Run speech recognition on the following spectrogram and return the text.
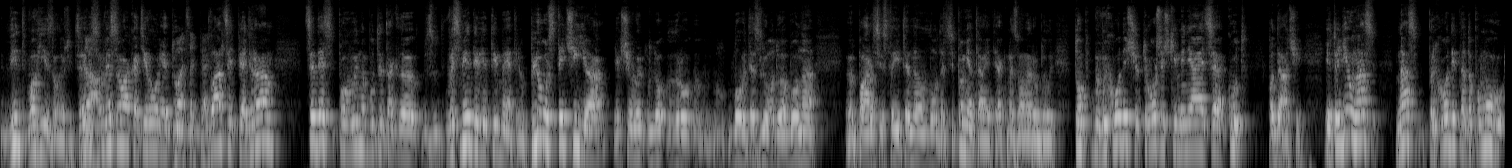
від ваги залежить. Це Да. вес- весова категорія тут 25. 25 грам. Це десь повинно бути так е, з 8-9 метрів. Плюс течія, якщо ви ло- ловите з льоду або на е, парусі стоїте на лодочці, пам'ятаєте, як ми з вами робили, то виходить, що трошечки міняється кут подачі. І тоді у нас, нас приходить на допомогу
